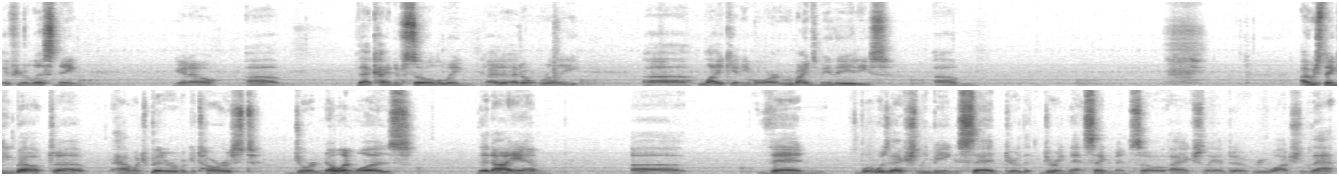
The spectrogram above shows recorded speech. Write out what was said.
if you're listening, you know um, that kind of soloing I, I don't really uh, like anymore. It reminds me of the '80s. Um, I was thinking about uh, how much better of a guitarist Jordan Owen was than I am, uh, than what was actually being said during, during that segment. So I actually had to rewatch that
